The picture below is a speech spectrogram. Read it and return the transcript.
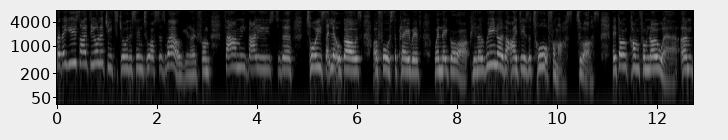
but they use ideology to draw this into us as well, you know, from family values to the toys that little girls are forced to play with when they grow up. You know, we know that ideas are taught from us to us. They don't come from nowhere. Um,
